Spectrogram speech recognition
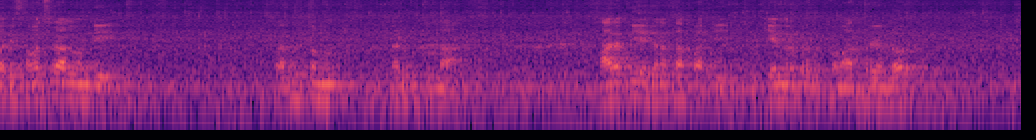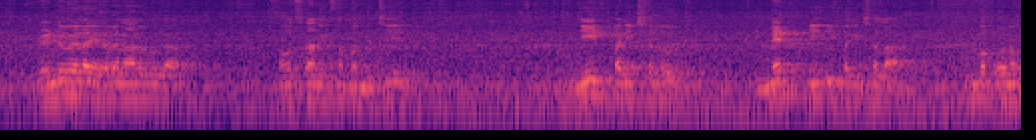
పది సంవత్సరాల నుండి ప్రభుత్వం నడుపుతున్న భారతీయ జనతా పార్టీ కేంద్ర ప్రభుత్వం ఆధ్వర్యంలో రెండు వేల ఇరవై నాలుగుల సంవత్సరానికి సంబంధించి నీట్ పరీక్షలు నెట్ పీజీ పరీక్షల కుంభకోణం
